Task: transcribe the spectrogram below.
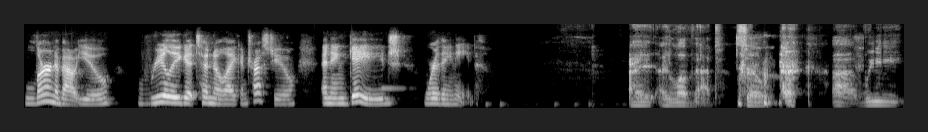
learn about you, really get to know, like, and trust you, and engage where they need. I I love that. So uh, we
